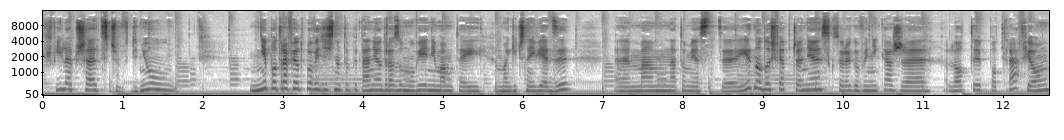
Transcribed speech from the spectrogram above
chwilę przed, czy w dniu. Nie potrafię odpowiedzieć na to pytanie, od razu mówię, nie mam tej magicznej wiedzy. E, mam natomiast e, jedno doświadczenie, z którego wynika, że loty potrafią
